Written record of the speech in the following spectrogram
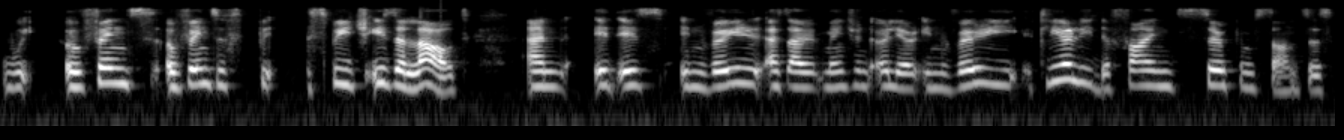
we, offense offensive spe- speech is allowed, and it is in very, as I mentioned earlier, in very clearly defined circumstances,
